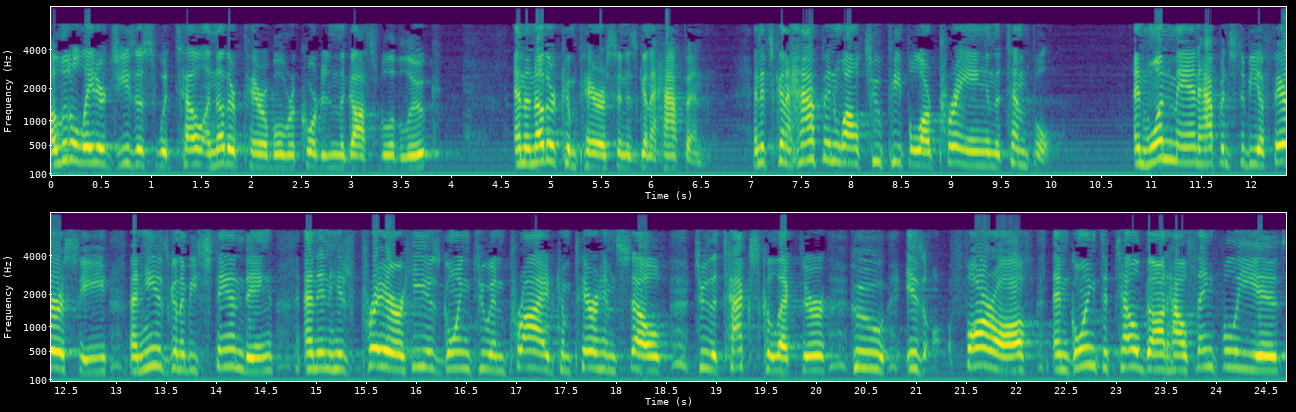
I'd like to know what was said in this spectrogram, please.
A little later, Jesus would tell another parable recorded in the Gospel of Luke, and another comparison is going to happen. And it's going to happen while two people are praying in the temple. And one man happens to be a Pharisee, and he is going to be standing, and in his prayer, he is going to, in pride, compare himself to the tax collector who is far off and going to tell God how thankful he is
